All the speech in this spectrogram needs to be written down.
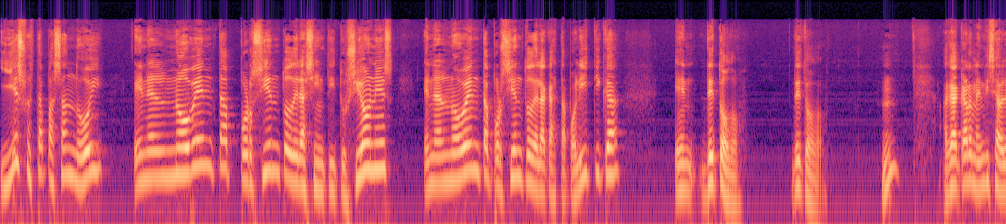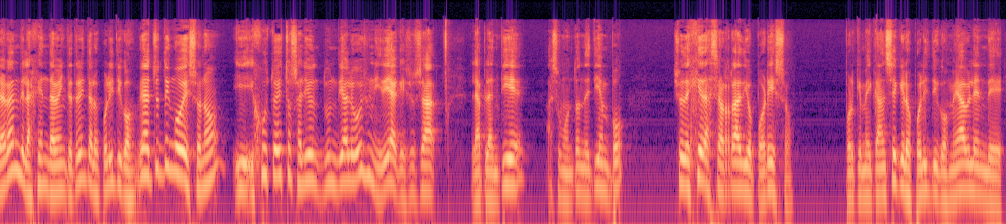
y eso está pasando hoy en el 90% de las instituciones, en el 90% de la casta política, en, de todo, de todo. ¿Mm? Acá Carmen dice, hablarán de la Agenda 2030 los políticos. Mira, yo tengo eso, ¿no? Y, justo esto salió de un diálogo, es una idea que yo ya la planteé hace un montón de tiempo. Yo dejé de hacer radio por eso, porque me cansé que los políticos me hablen de,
